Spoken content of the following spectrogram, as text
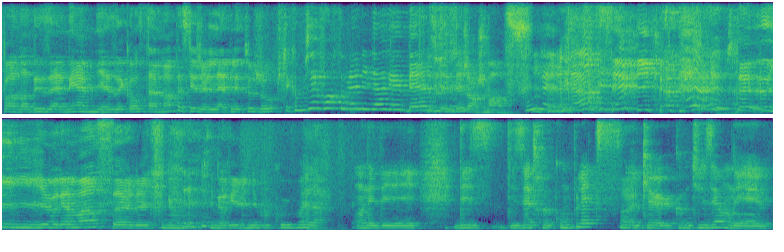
pendant des années, elle me niaisait constamment parce que je l'appelais toujours. J'étais comme, viens voir comme la lumière est belle. Puis elle était genre, je m'en fous, la lumière. Il y a vraiment ça là, qui, nous, qui nous réunit beaucoup. Voilà. On est des, des, des êtres complexes Ouais. et que, comme tu disais, on, est,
